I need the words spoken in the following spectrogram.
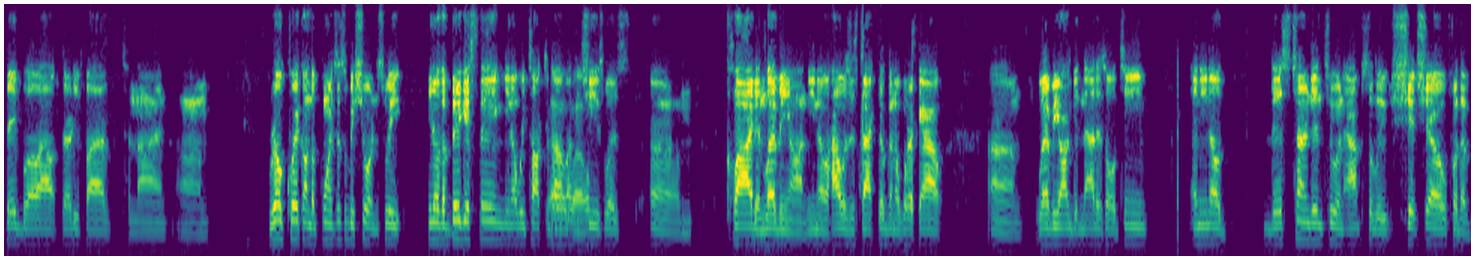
big blowout 35 to 9 um real quick on the points this will be short and sweet you know the biggest thing you know we talked about Oh, about well. the Chiefs was um clyde and le'veon you know how is this backfield going to work out um le'veon getting out his old team and you know this turned into an absolute shit show for the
